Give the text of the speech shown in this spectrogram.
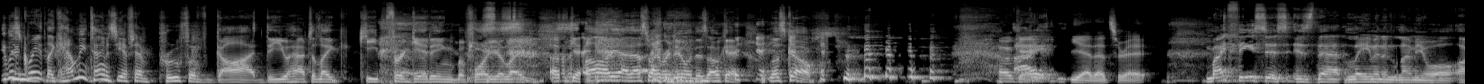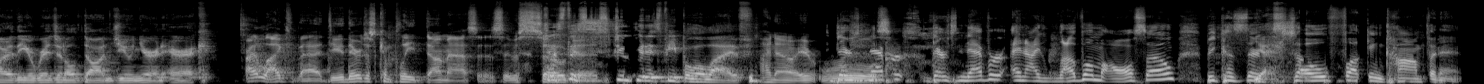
It was great. Like, how many times do you have to have proof of God? Do you have to like keep forgetting before you're like, Okay. oh yeah, that's why we're doing this. Okay, let's go. Okay. I- yeah, that's right. My thesis is that Laman and Lemuel are the original Don Jr. and Eric. I liked that, dude. They were just complete dumbasses. It was so Just the good. stupidest people alive. I know it There's never, there's never, and I love them also because they're Yes. so fucking confident.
